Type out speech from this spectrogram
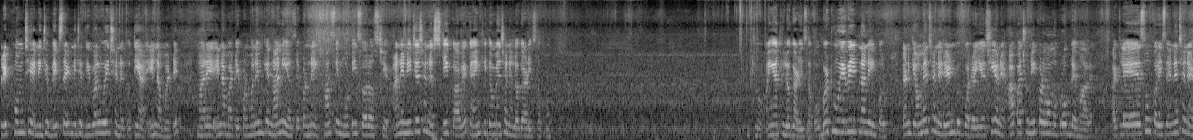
પ્લેટફોર્મ છે, એની જે બેક સાઈડની જે દિવાલ હોય છે ને, તો ત્યાં એના માટે, મારે એના માટે, પણ મને એમ કે નાની હશે, પણ નહીં, ખાસી મોટી સરસ છે. આને નીચે છે ને સ્ટીક આવે, કે અહીંથી તમે છે ને લગાડી શકો. જો અહીંયાથી લગાડી શકો. બટ હું એવી રીતના નહીં કરું. કારણ કે અમે છે ને રેન્ટ ઉપર રહીએ છીએ અને આ પાછું નીકળવામાં પ્રોબ્લેમ આવે. એટલે શું કરીશ, એને છે ને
